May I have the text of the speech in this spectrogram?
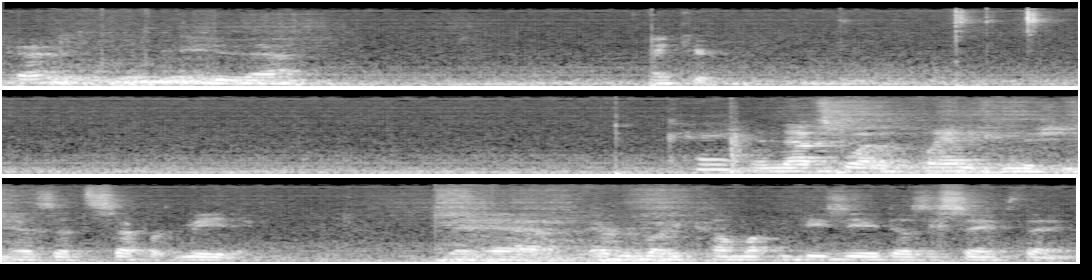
Okay, you do that. Thank you. Okay. And that's why the planning commission has that separate meeting. They have everybody come up, and BZA does the same thing.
